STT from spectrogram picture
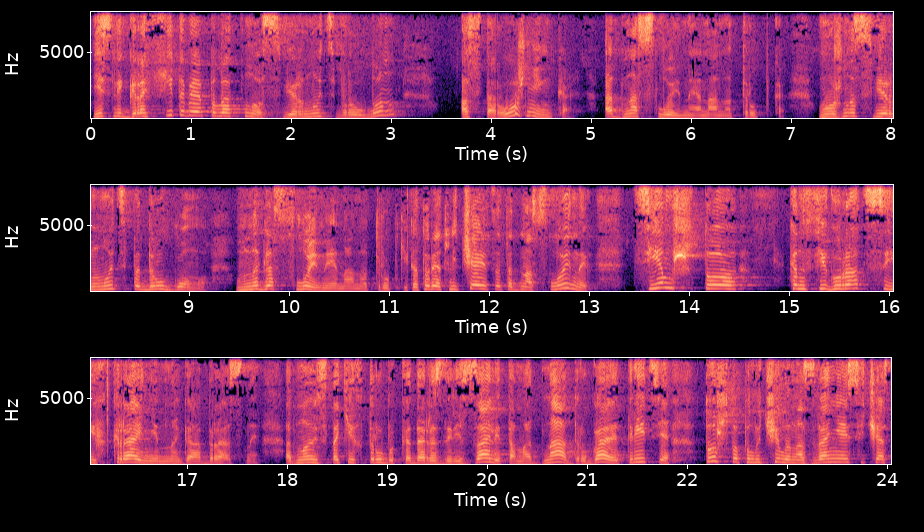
Если графитовое полотно свернуть в рулон, осторожненько, однослойная нанотрубка. Можно свернуть по-другому. Многослойные нанотрубки, которые отличаются от однослойных тем, что конфигурации их крайне многообразны. Одно из таких трубок, когда разрезали, там одна, другая, третья, то, что получило название сейчас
